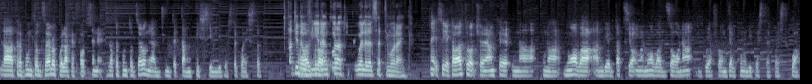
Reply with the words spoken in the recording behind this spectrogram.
la 3.0 è quella che forse ne, la 3.0 ne ha aggiunte tantissime di queste quest. Infatti io tra devo l'altro... finire ancora tutte quelle del settimo rank. Eh sì, e tra l'altro c'è anche una, una, nuova ambientazione, una nuova zona in cui affronti alcune di queste quest qua.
